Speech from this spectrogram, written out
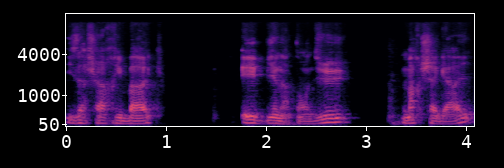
Isachar Ribak et bien entendu Marc Chagall,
